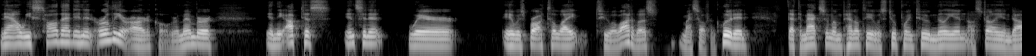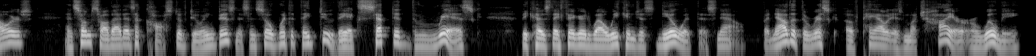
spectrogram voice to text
Now, we saw that in an earlier article. Remember in the Optus incident, where it was brought to light to a lot of us, myself included, that the maximum penalty was 2.2 million Australian dollars. And some saw that as a cost of doing business. And so, what did they do? They accepted the risk because they figured, well, we can just deal with this now. But now that the risk of payout is much higher, or will be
